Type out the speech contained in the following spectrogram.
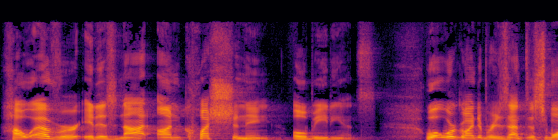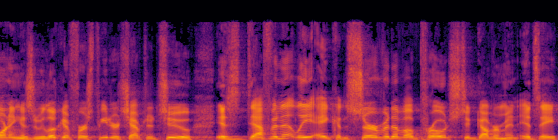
However, it is not unquestioning obedience. What we're going to present this morning as we look at 1 Peter chapter 2 is definitely a conservative approach to government. It's, a,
